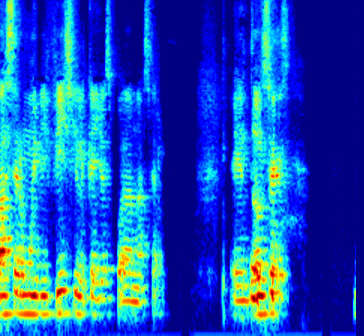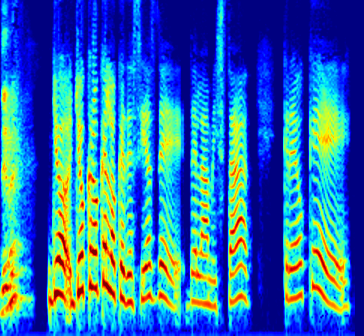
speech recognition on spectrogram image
va a ser muy difícil que ellos puedan hacerlo. Entonces, dime. Yo, yo creo que lo que decías de, de la amistad, creo que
